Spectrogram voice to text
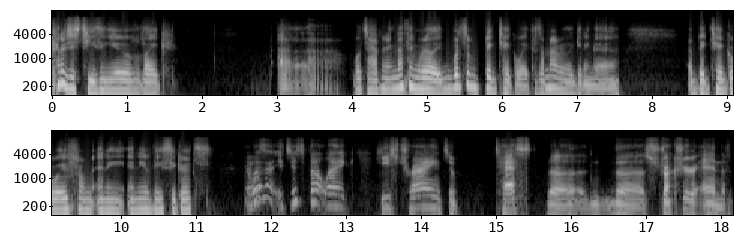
kind of just teasing you of like, uh, what's happening. Nothing really. What's a big takeaway? Because I'm not really getting a a big takeaway from any any of these secrets. It wasn't. It just felt like he's trying to test the the structure and the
